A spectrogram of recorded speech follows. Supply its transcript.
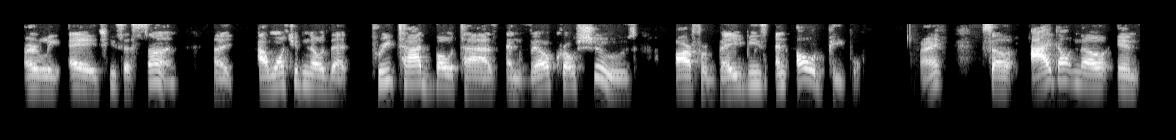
early age, he said, "Son, uh, I want you to know that pre tied bow ties and Velcro shoes are for babies and old people." Right. So I don't know. And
